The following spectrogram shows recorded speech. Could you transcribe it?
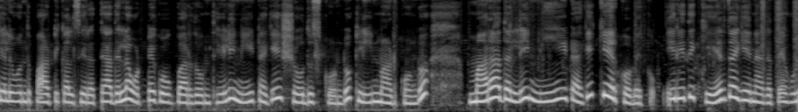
ಕೆಲವೊಂದು ಪಾರ್ಟಿಕಲ್ಸ್ ಇರುತ್ತೆ, ಅದೆಲ್ಲ ಹೊಟ್ಟೆಗೆ ಹೋಗಬಾರ್ದು ಅಂಥೇಳಿ ನೀಟಾಗಿ ಶೋಧಿಸ್ಕೊಂಡು ಕ್ಲೀನ್ ಮಾಡಿಕೊಂಡು ಮರದಲ್ಲಿ ನೀಟಾಗಿ ಕೇರ್ಕೋಬೇಕು. ಈ ರೀತಿ ಕೇರ್ದಾಗ ಏನಾಗುತ್ತೆ, ಹುಳ,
